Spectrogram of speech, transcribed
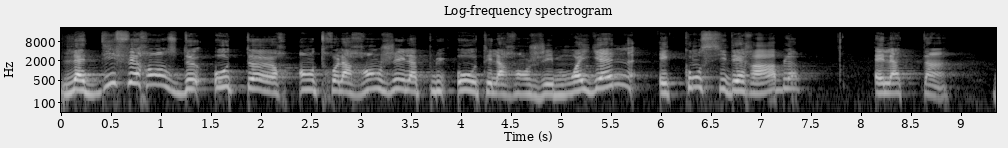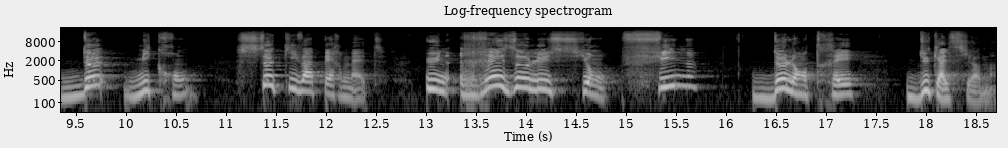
la différence de hauteur entre la rangée la plus haute et la rangée moyenne est considérable. Elle atteint 2 microns, ce qui va permettre une résolution fine de l'entrée du calcium.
